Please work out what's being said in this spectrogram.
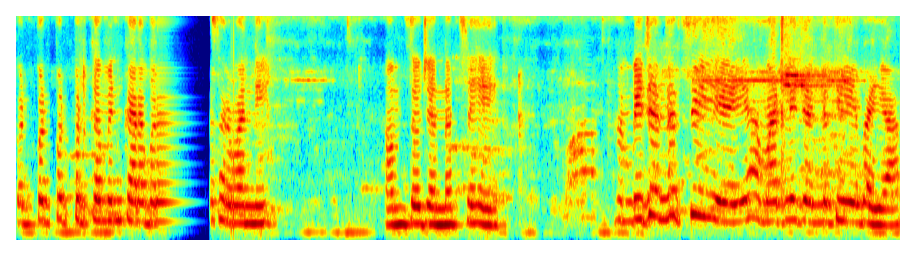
पटपट पटपट कमेंट करा बरं सर्वांनी। हम तो जन्नत से है। हम भी जन्नत से ही है, ये हमारे लिए जन्नत ही है भैया।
